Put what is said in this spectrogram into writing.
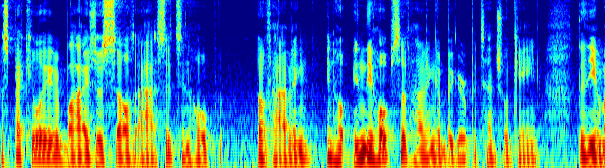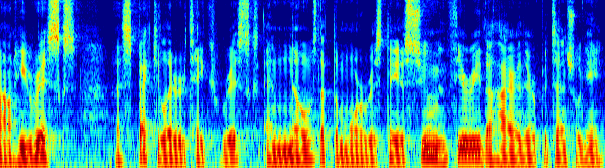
A speculator buys or sells assets in hope of having in, ho- in the hopes of having a bigger potential gain than the amount he risks. A speculator takes risks and knows that the more risk they assume, in theory, the higher their potential gain.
